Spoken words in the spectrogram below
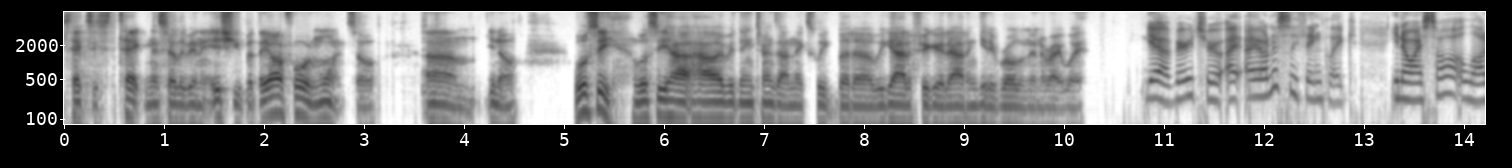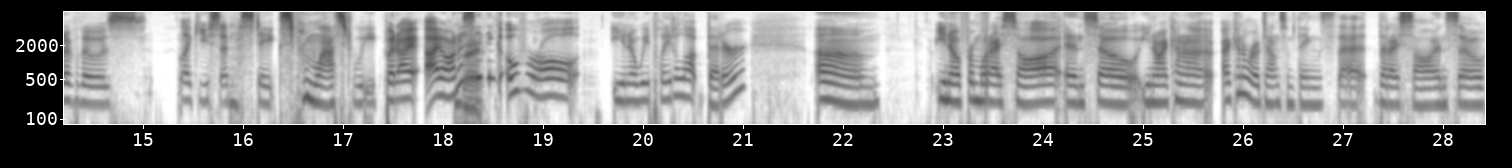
Texas Tech necessarily being an issue, but they are four and one, so um, you know we'll see. We'll see how, how everything turns out next week, but uh, we got to figure it out and get it rolling in the right way. Yeah, very true. I, I honestly think, like, you know, I saw a lot of those, like you said, mistakes from last week, but I, I honestly Right. think overall, you know, we played a lot better. Um, you know, from what I saw, and so you know, I kind of I kind of wrote down some things that that I saw, and so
